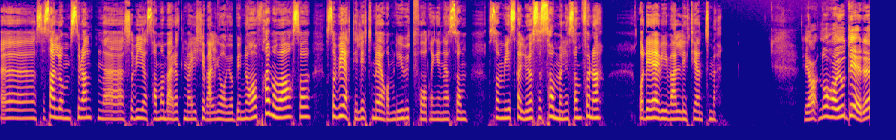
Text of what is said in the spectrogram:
Eh, så selv om studentene som vi har samarbeidet med, ikke velger å jobbe i Nav fremover, så, så vet de litt mer om de utfordringene som, som, vi skal løse sammen i samfunnet. Og det er vi veldig tjent med. Ja, Nå har jo dere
